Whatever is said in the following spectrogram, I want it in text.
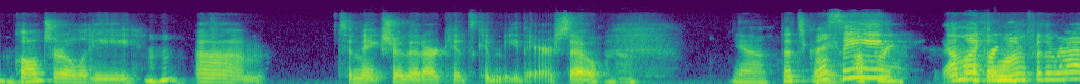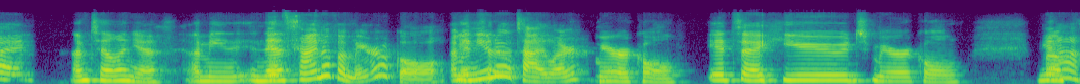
mm-hmm. culturally, mm-hmm. Um, to make sure that our kids can be there. So, yeah, that's great. We'll see. Offering, I'm like offering, along for the ride. I'm telling you. I mean, and that's it's kind of a miracle. I mean, you know, Tyler. Miracle. It's a huge miracle. Yeah.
